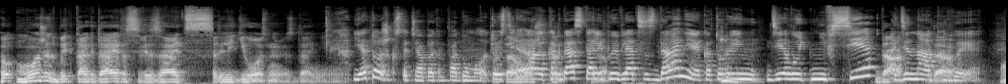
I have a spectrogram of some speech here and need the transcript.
Ну, может быть, тогда это связать с религиозными зданиями. Я тоже, кстати, об этом подумала. То есть, Потому э, что- когда стали да. появляться здания, которые делают не все Да, одинаковые, да.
